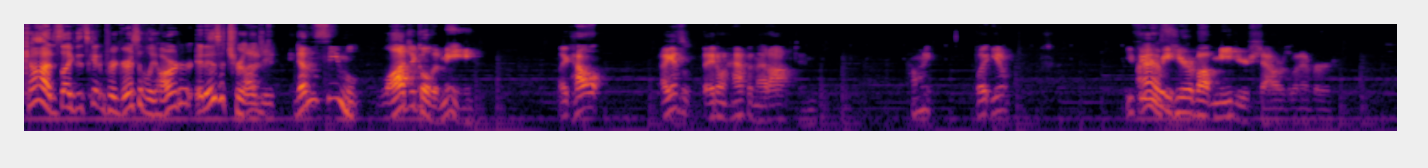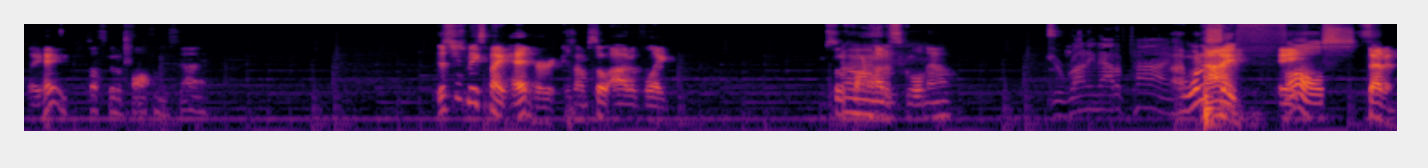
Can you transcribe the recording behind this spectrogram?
God, it's like it's getting progressively harder. It is a trilogy. Uh, It doesn't seem logical to me. Like how? I guess they don't happen that often. How many? But you know, you I figure have- we hear about meteor showers whenever, like, hey, stuff's gonna fall from the sky. This just makes my head hurt because I'm so out of like, I'm so far Um, out of school now. You're running out of time. I want to say false. Seven,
